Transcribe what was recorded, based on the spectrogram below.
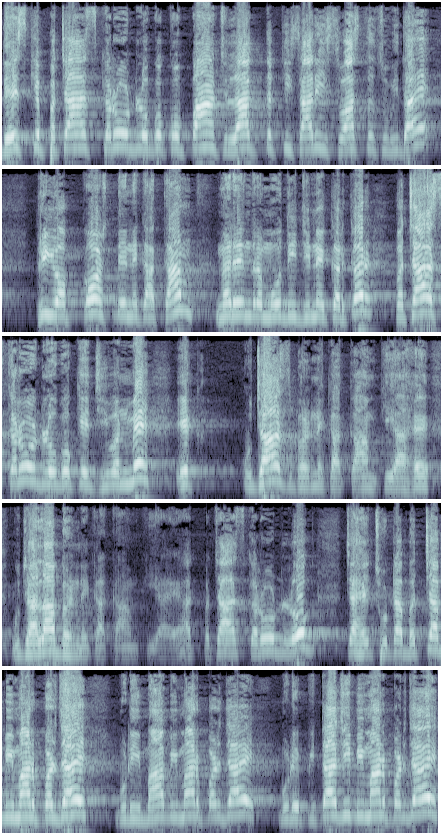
देश के 50 करोड़ लोगों को 5 लाख तक की सारी स्वास्थ्य सुविधाएँ फ्री ऑफ़ कॉस्ट देने का काम नरेंद्र मोदी जी ने कर कर 50 करोड़ लोगों के जीवन में एक उजास भरने का काम किया है, उजाला भरने का काम किया है। आज 50 करोड़ लोग, चाहे छोटा बच्चा बीमार पड़ जाए, बूढ़ी माँ बीमार पड़ जाए, बूढ़े पिताजी बीमार पड़ जाए,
